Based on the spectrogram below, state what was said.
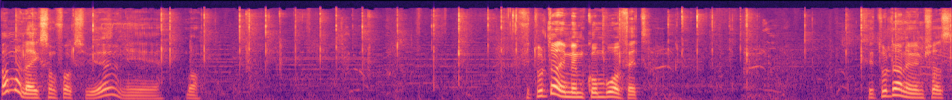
Pas mal avec son fox lui, mais bon. Il fait tout le temps les mêmes combos en fait. C'est tout le temps les mêmes choses.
